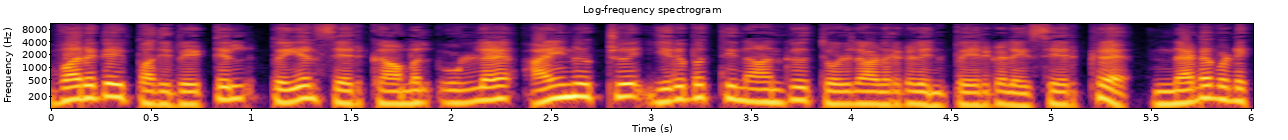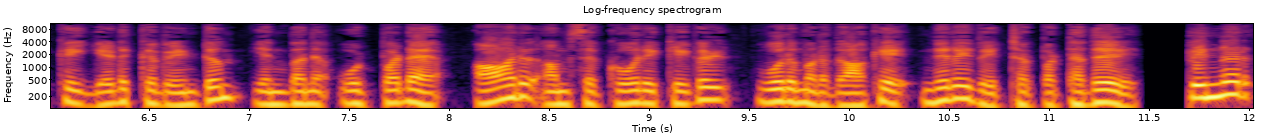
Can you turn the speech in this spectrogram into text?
வருகை பதிவேட்டில் பெயர் சேர்க்காமல் உள்ள ஐநூற்று இருபத்தி நான்கு தொழிலாளர்களின் பெயர்களை சேர்க்க நடவடிக்கை எடுக்க வேண்டும் என்பன உட்பட ஆறு அம்ச கோரிக்கைகள் ஒருமனதாக நிறைவேற்றப்பட்டது. பின்னர்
